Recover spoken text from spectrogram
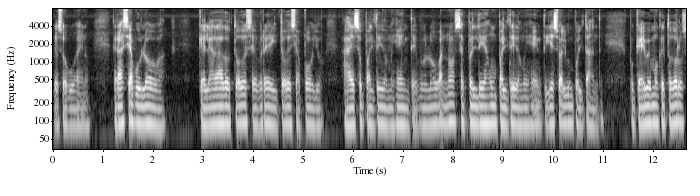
Que eso es bueno. Gracias a Bulova, que le ha dado todo ese break y todo ese apoyo a esos partidos, mi gente. Bulova no se perdía un partido, mi gente, y eso es algo importante, porque ahí vemos que todos los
